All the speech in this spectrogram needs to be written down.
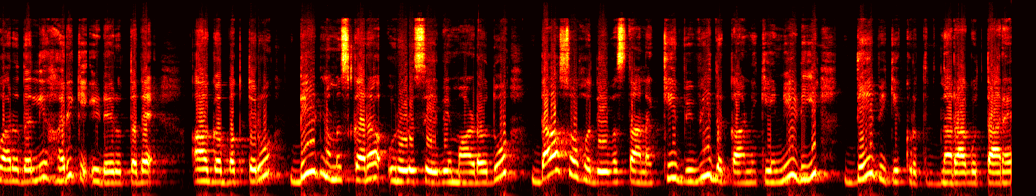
ವಾರದಲ್ಲಿ ಹರಿಕೆ ಈಡೇರುತ್ತದೆ. ಆಗ ಭಕ್ತರು ದೀಡ್ ನಮಸ್ಕಾರ, ಉರುಳು ಸೇವೆ ಮಾಡೋದು ದಾಸೋಹ ದೇವಸ್ಥಾನಕ್ಕೆ ವಿವಿಧ ಕಾಣಿಕೆ ನೀಡಿ ದೇವಿಗೆ ಕೃತಜ್ಞರಾಗುತ್ತಾರೆ.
